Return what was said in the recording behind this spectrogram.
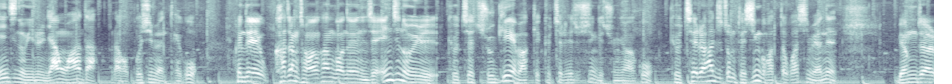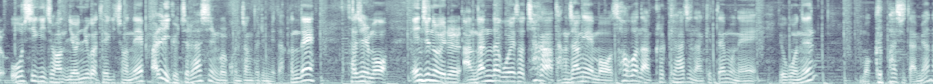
엔진 오일을 양호하다라고 보시면 되고 근데 가장 정확한 거는 이제 엔진 오일 교체 주기에 맞게 교체를 해주시는 게 중요하고 교체를 한 지 좀 되신 것 같다고 하시면은 명절 오시기 전 연휴가 되기 전에 빨리 교체를 하시는 걸 권장드립니다. 근데 사실 뭐 엔진 오일을 안 간다고 해서 차가 당장에 뭐 서거나 그렇게 하진 않기 때문에 요거는 뭐 급하시다면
